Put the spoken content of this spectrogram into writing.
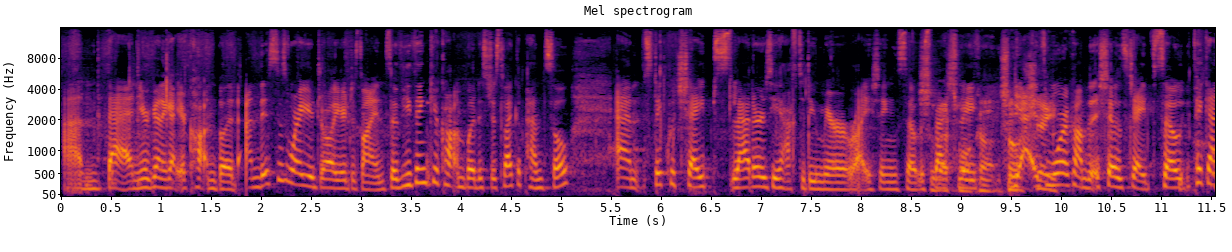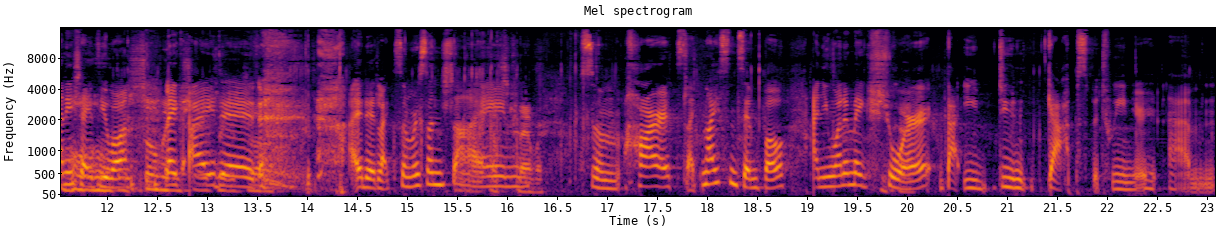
And then you're going to get your cotton bud. And this is where you draw your design. So if you think your cotton bud is just like a pencil, um, stick with shapes. Letters, you have to do mirror writing. So So that's more especially, com- so yeah, shape. it's more complex. It shows shapes. So pick any shape Oh, you want. so many like I did, I did like summer sunshine That's clever. Some hearts, like nice and simple, and you want to make sure that you do gaps between your um,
